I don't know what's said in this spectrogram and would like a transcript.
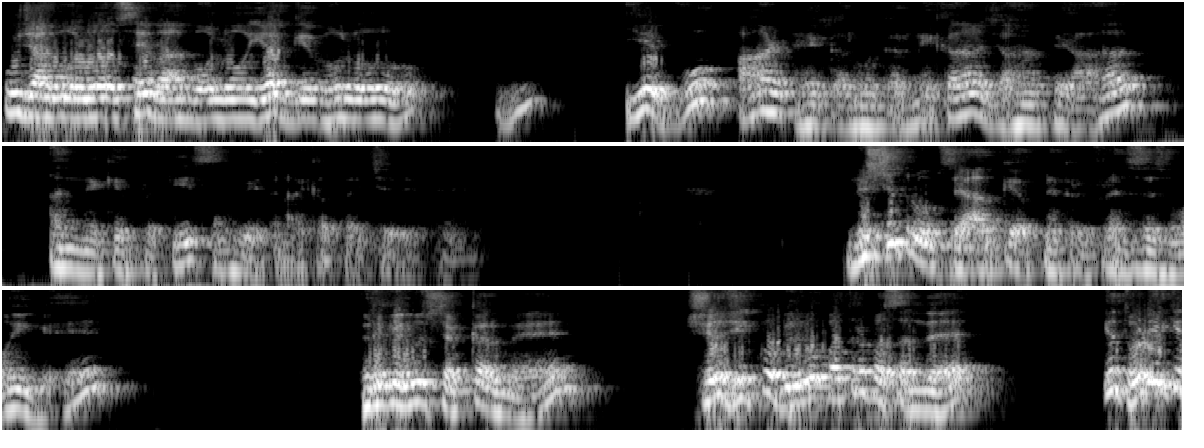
पूजा बोलो, सेवा बोलो, यज्ञ बोलो? ये वो आर्ट है कर्म करने का, जहाँ पे आप अन्य के प्रति संवेदना का परिचय देते हैं। निश्चित रूप से आपके अपने प्रेफरेंसेस होंगे, लेकिन उस चक्कर में शिव जी को बिल्लो पत्र पसंद है। ये थोड़ी कि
